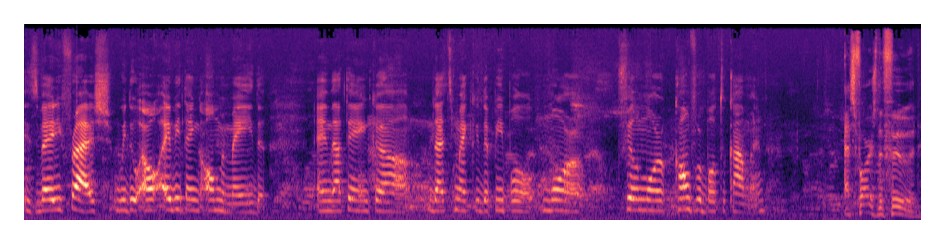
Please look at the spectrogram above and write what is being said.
it's very fresh. We do all, everything homemade, and I think um, that's make the people more feel more comfortable to come in. As far as the food,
